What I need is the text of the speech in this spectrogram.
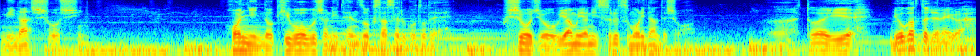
皆昇進。本人の希望部署に転属させることで不祥事をうやむやにするつもりなんでしょう。ああとはいえよかったじゃねえか。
